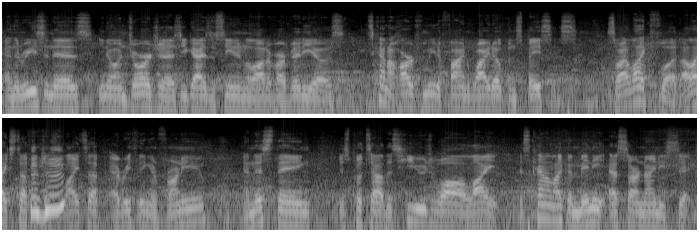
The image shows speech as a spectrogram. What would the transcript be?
and the reason is, you know, in Georgia, as you guys have seen in a lot of our videos, it's kind of hard for me to find wide open spaces. So I like flood. I like stuff that just lights up everything in front of you, and this thing just puts out this huge wall of light. It's kind of like a mini SR96.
